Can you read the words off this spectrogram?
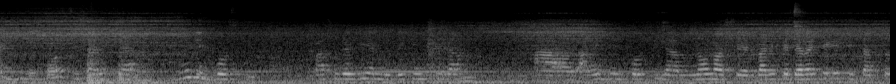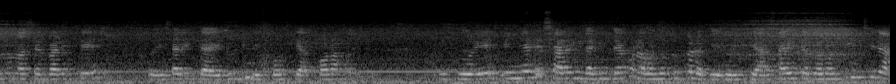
একদিকে পরছি শাড়িটা দুদিন পরছি বাসুরের বিয়ের মধ্যে কিনছিলাম, আর আরেকদিন পরছিলাম ননাসের বাড়িতে, বেড়াইতে গেছি চাস্ত ননাসের বাড়িতে। তো এই শাড়িটা এই দুই দিনই পরছি আর পরা হয়নি। কিন্তু এই ইন্ডিয়ানের শাড়িগুলা কিন্তু এখন আবার নতুন করে বের আর শাড়িটা যখন কিনছি না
